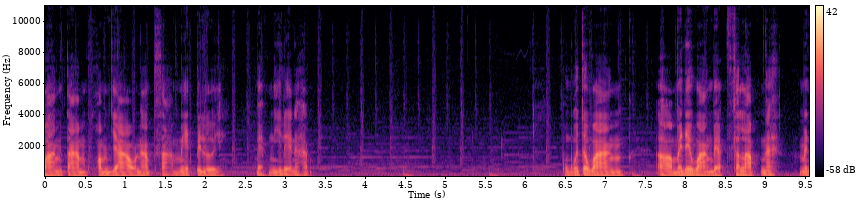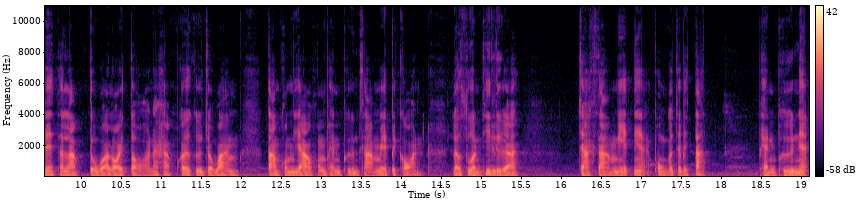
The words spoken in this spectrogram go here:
วางตามความยาวนะครับ 3 เมตรไปเลย แบบนี้เลยนะครับ ผมก็จะวาง ไม่ได้วางแบบสลับนะ ไม่ได้สลับตัวร้อยต่อนะครับ ก็คือจะวางตามความยาวของแผ่นพื้น 3 เมตรไปก่อน แล้วส่วนที่เหลือจาก 3 เมตรเนี่ย ผมก็จะไปตัดแผ่นพื้นเนี่ย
